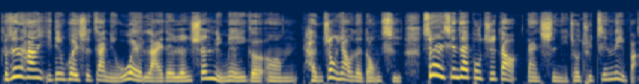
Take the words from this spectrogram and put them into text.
可是它一定会是在你未来的人生里面一个嗯很重要的东西。虽然现在不知道，但是你就去经历吧。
